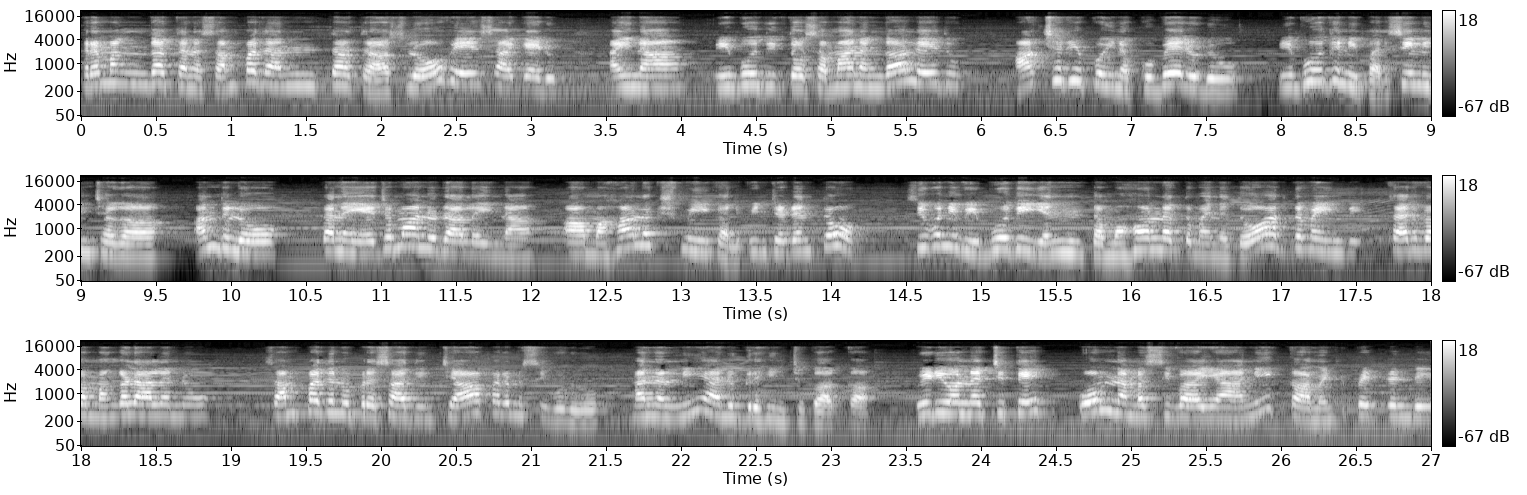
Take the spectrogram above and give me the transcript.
క్రమంగా తన సంపద అంతా త్రాసులో వేయసాగాడు. అయినా విభూతితో సమానంగా లేదు. ఆశ్చర్యపోయిన కుబేరుడు విభూతిని పరిశీలించగా అందులో తన యజమానురాలైన ఆ మహాలక్ష్మి కనిపించడంతో శివుని విభూది ఎంత మహోన్నతమైనదో అర్థమైంది. సర్వ మంగళాలను సంపదను ప్రసాదించే ఆ పరమశివుడు మనల్ని అనుగ్రహించుగాక. వీడియో నచ్చితే ఓం నమ శివాయ అని కామెంట్ పెట్టండి.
